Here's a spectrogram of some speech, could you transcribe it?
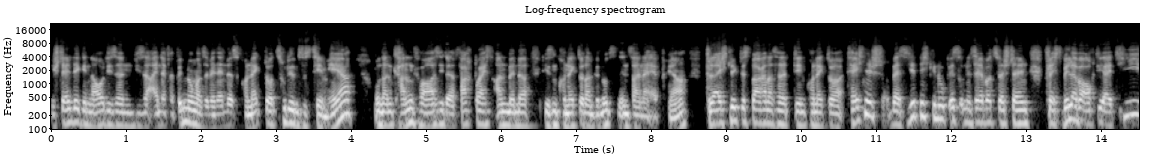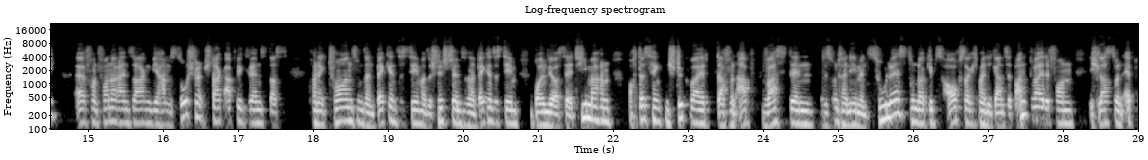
ich stelle dir genau diesen, diese eine Verbindung, also wir nennen das Connector, zu dem System her und dann kann quasi der Fachbereichsanwender diesen Connector dann benutzen in seiner App. Ja. Vielleicht liegt es daran, dass er den Connector technisch versiert nicht genug ist, um ihn selber zu erstellen. Vielleicht will aber auch die IT äh, von vornherein sagen, wir haben es so stark abgegrenzt, dass Konnektoren zu unserem Backend-System, also Schnittstellen zu unserem Backend-System, wollen wir aus der IT machen. Auch das hängt ein Stück weit davon ab, was denn das Unternehmen zulässt. Und da gibt es auch, sage ich mal, die ganze Bandbreite von, ich lasse so ein App,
